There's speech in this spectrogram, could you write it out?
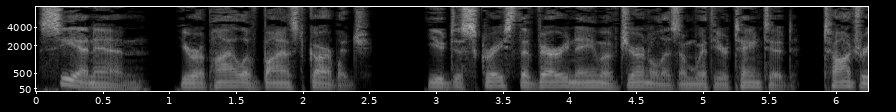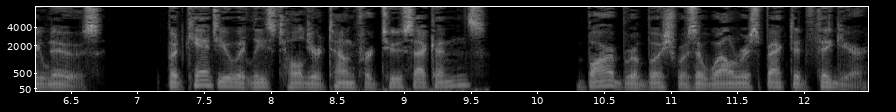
CNN, you're a pile of biased garbage. You disgrace the very name of journalism with your tainted, tawdry news. But can't you at least hold your tongue for two seconds? Barbara Bush was a well-respected figure.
